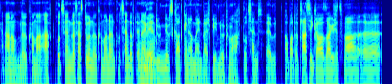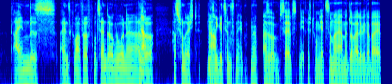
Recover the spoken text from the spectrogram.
keine Ahnung, 0,8 Prozent. Was hast du, 0,9 Prozent auf deiner Nee, du nimmst gerade genau mein Beispiel, 0,8 Prozent. Ähm, aber der Klassiker, sage ich jetzt mal, äh, 1 bis 1,5 Prozent irgendwo, ne? Also ja. hast schon recht, niedrige ja. Zinsen eben. Ne? Also selbst in die Richtung. Jetzt sind wir ja mittlerweile wieder bei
